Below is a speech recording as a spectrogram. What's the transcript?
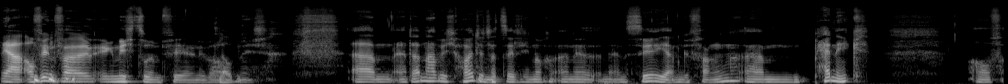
Ja, auf jeden Fall nicht zu empfehlen, überhaupt nicht. Ähm, äh, dann habe ich heute mhm. tatsächlich noch eine, eine Serie angefangen. Ähm, Panic auf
